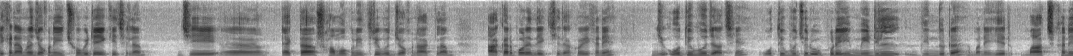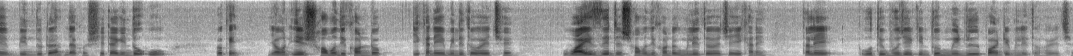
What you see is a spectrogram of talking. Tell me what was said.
এখানে আমরা যখন এই ছবিটা এঁকেছিলাম, যে একটা সমকোণী ত্রিভুজ যখন আঁকলাম, আঁকার পরে দেখছি, দেখো এখানে যে অতিভুজ আছে, অতিভুজের উপরেই মিডিল বিন্দুটা মানে এর মাঝখানে বিন্দুটা, দেখো সেটা কিন্তু ও। ওকে? যেমন এর সমাধিখণ্ডক এখানে মিলিত হয়েছে ওয়াই জেডের সমাধিখণ্ডক মিলিত হয়েছে এখানে। তাহলে অতিভুজের কিন্তু মিডল পয়েন্টে মিলিত হয়েছে।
